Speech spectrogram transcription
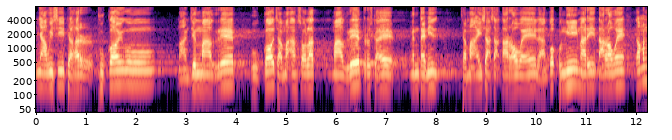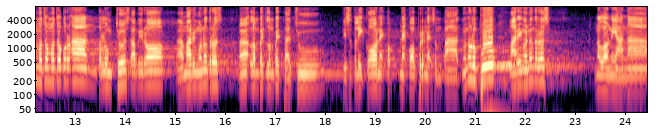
nyawisi dahar buka iku. Manjing maghrib, buka jamaah salat maghrib terus gawe ngenteni jamaah isya sak taraweh. Lah kok bengi mari taraweh. Taman maca-maca Quran telung juz tapi ro nah, mari ngono terus eh, lempet-lempet baju diseteliko nek nek kober nek sempat. Ngono lho Bu. Mari ngono terus ngeloni anak.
